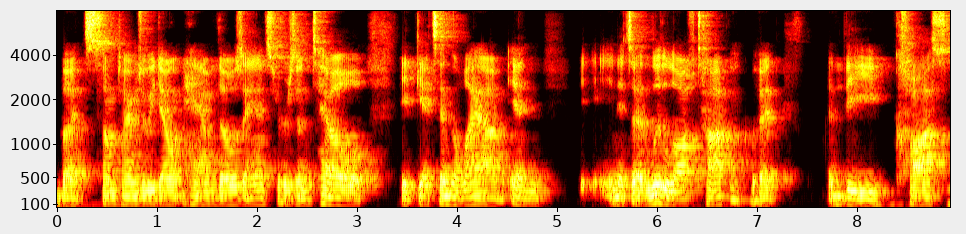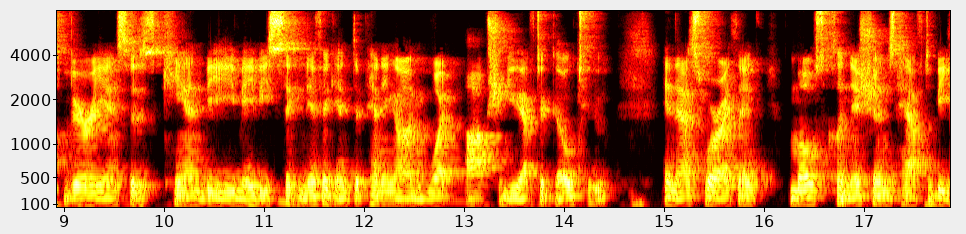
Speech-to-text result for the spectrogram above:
but sometimes we don't have those answers until it gets in the lab. And and it's a little off topic but the cost variances can be maybe significant depending on what option you have to go to. And that's where i think most clinicians have to be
